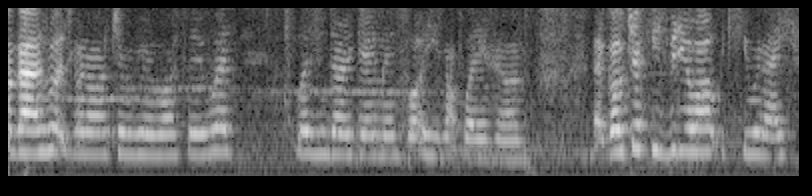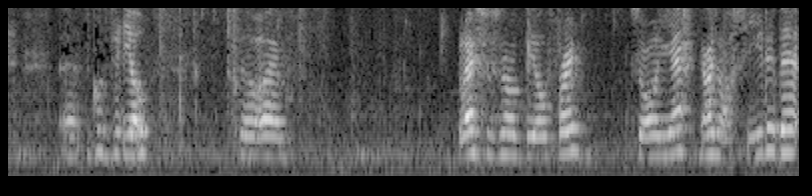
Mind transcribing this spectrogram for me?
Yo guys, what's going on? Jim here Marty with Legendary Gaming, but he's not playing. Um, uh, go check his video out, the Q&A. Uh, it's a good video. So, um, let's just not be all free. So, yeah, guys, I'll see you in a bit.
